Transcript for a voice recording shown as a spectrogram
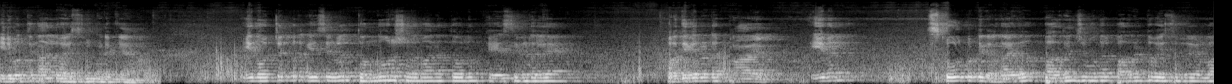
ഇരുപത്തിനാല് വയസ്സിനും ഇടയ്ക്കാണ്. ഈ നൂറ്റൻപത് കേസുകളിൽ തൊണ്ണൂറ് ശതമാനത്തോളം കേസുകളിലെ പ്രതികളുടെ പ്രായം ഈവൻ സ്കൂൾ കുട്ടികൾ അതായത് പതിനഞ്ച് മുതൽ പതിനെട്ട് വയസ്സ് വരെയുള്ള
